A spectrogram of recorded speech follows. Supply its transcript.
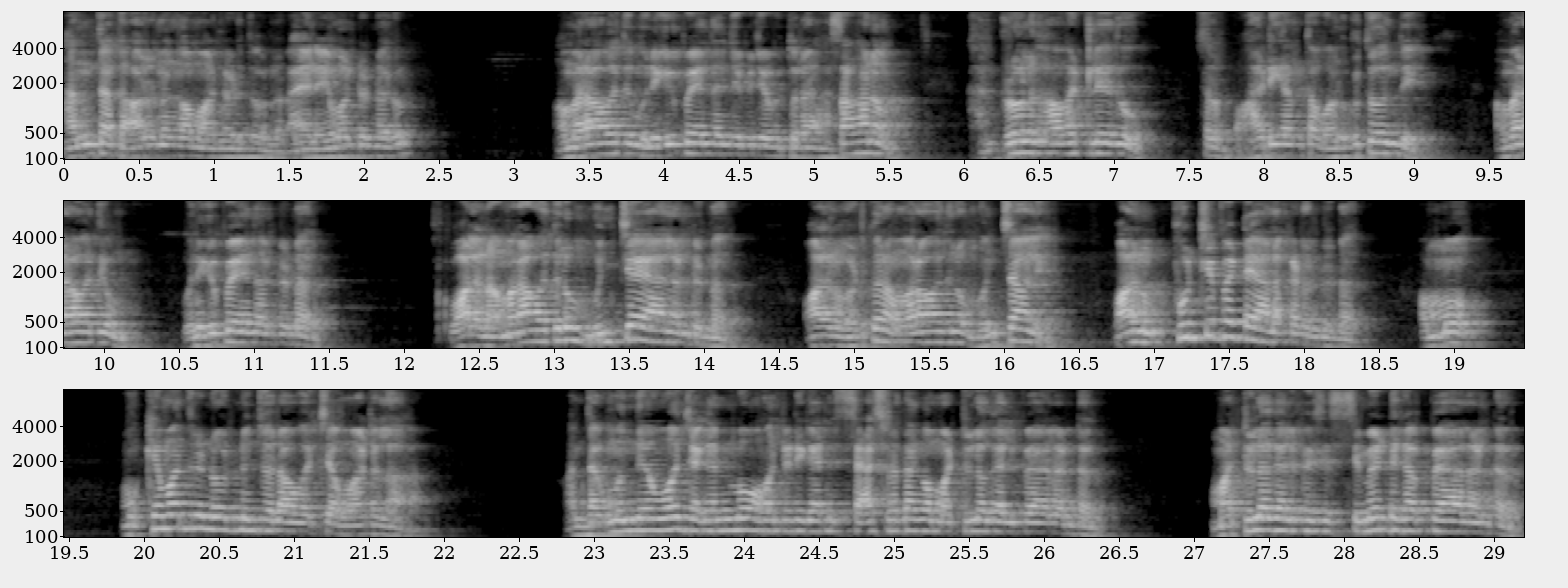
అంత దారుణంగా మాట్లాడుతూ ఉన్నారు. ఆయన ఏమంటున్నారు? అమరావతి మునిగిపోయిందని చెప్పి చెబుతున్నారు అసహనం కంట్రోల్ కావట్లేదు. అసలు బాడీ అంతా వణుకుతోంది. అమరావతి మునిగిపోయింది అంటున్నారు వాళ్ళని అమరావతిలో ముంచేయాలంటున్నారు. వాళ్ళని పట్టుకుని అమరావతిలో ముంచాలి. వాళ్ళని పూడ్చిపెట్టేయాలి అక్కడ అంటున్నారు. అమ్మో ముఖ్యమంత్రి నోటి నుంచో రావచ్చే మాటల? అంతకుముందేమో జగన్మోహన్ రెడ్డి గారిని శాశ్వతంగా మట్టిలో కలిపేయాలంటారు. మట్టిలో కలిపేసి సిమెంట్ కప్పేయాలంటారు.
